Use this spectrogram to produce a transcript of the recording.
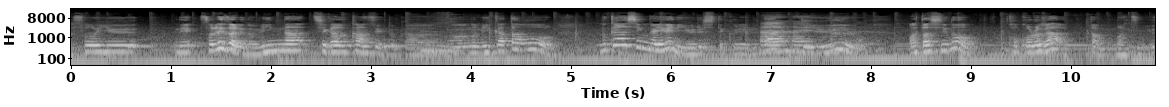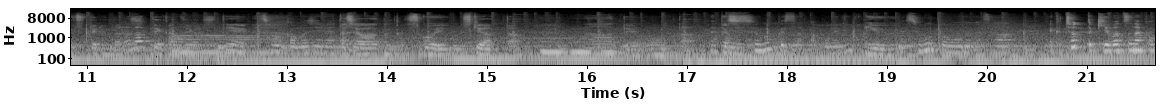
そういうねそれぞれのみんな違う感性とかうん。ものの見方を無関心がゆえに許してくれるなっていう私の心が多分街に映ってるんだろうなっていう感じがしてそうかもしれない。私はなんかすごい好きだったなって思った。なん。かでもすごくさごめんすごく思うのがさなんかちょっと奇抜な格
